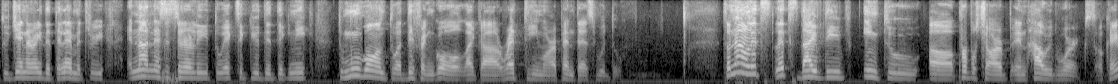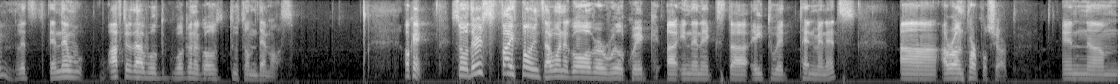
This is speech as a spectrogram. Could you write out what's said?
to generate the telemetry and not necessarily to execute the technique to move on to a different goal like a red team or a pen test would do. So now let's let's dive deep into uh, Purple Sharp and how it works. Okay, let's and then after that we'll we're gonna go do some demos. Okay, so there's five points I want to go over real quick uh, in the next uh, eight to eight, 10 minutes uh, around Purple Sharp and um,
